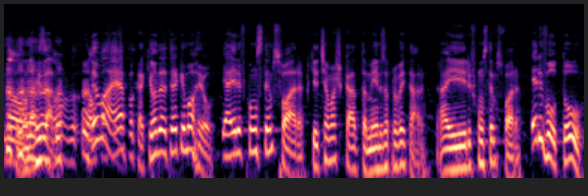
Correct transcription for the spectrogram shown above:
Não, vão dar não, risada. não, não Teve uma época que o Undertaker morreu. E aí ele ficou uns tempos fora, porque ele tinha machucado também, eles aproveitaram. Aí ele ficou uns tempos fora. Ele voltou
